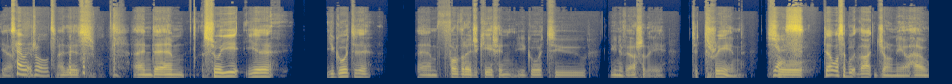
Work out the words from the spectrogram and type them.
yeah. That's how it rolled. It is. And um, so you you you go to um, further education. You go to university to train. So Yes. tell us about that journey or how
